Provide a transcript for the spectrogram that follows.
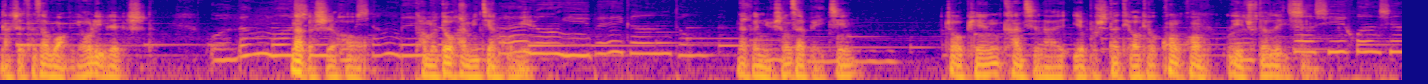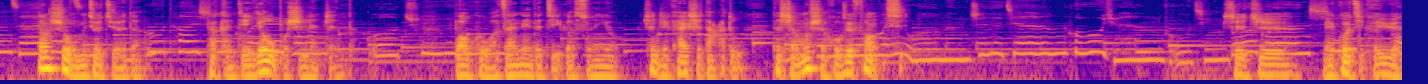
那是他在网游里认识的。那个时候，他们都还没见过面。那个女生在北京，照片看起来也不是他条条框框列出的类型。当时我们就觉得。他肯定又不是认真的，包括我在内的几个损友，甚至开始打赌他什么时候会放弃。谁知没过几个月，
